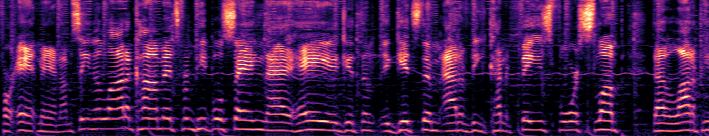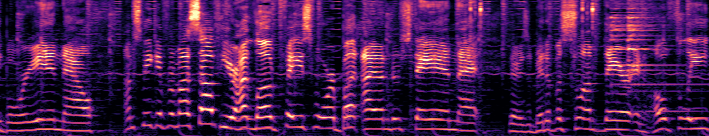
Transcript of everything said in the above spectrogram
for Ant-Man. I'm seeing a lot of comments from people saying that, hey, it, get them, it gets them out of the kind of Phase 4 slump that a lot of people were in now. I'm speaking for myself here. I loved Phase 4, but I understand that there's a bit of a slump there, and hopefully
